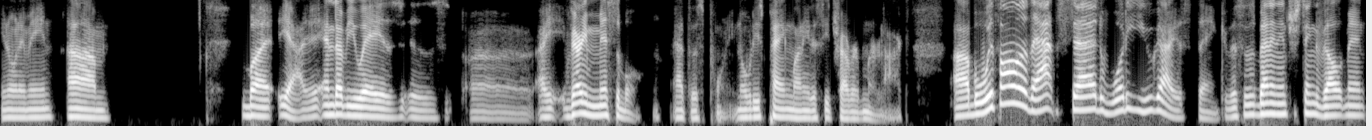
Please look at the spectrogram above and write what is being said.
You know what I mean? Um, but yeah, NWA is is uh I very missable at this point. Nobody's paying money to see Trevor Murdoch. Uh, but with all of that said, what do you guys think? This has been an interesting development.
